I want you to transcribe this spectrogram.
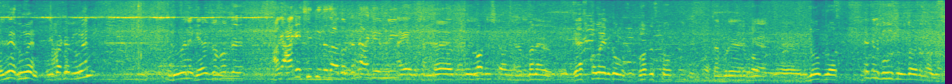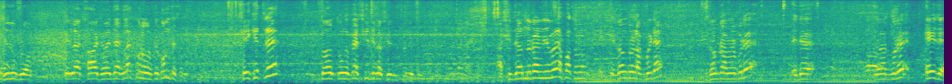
এই যে রুমেন, এই পাশে রুমেন। রুমেনে গ্যাস যখন যে আগে আগে দিতে যাওয়া দরকার না আগে এমনি মানে গ্যাস কমে এরকম ব্লড স্ট্রোক তারপরে লো ব্লড এখানে বহু জিরো ব্লড এগুলা খাওয়া খাওয়া দেখলা কোনো অবস্থা কমতেছে না। সেই ক্ষেত্রে তখন তোমাকে পেট সিদ্ধি করে সিদ্ধান্ত নিতে হবে। আর সিদ্ধান্তটা নিবে প্রথমে যন্ত্র লাগবে এটা। যন্ত্র আনার পরে এটা দেওয়ার পরে এই যে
